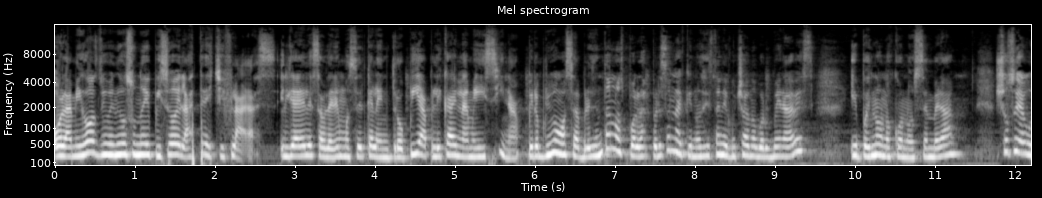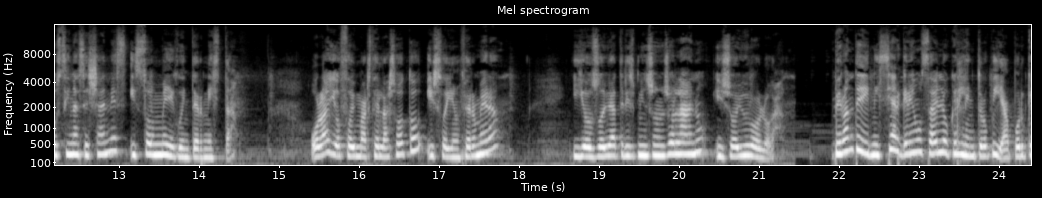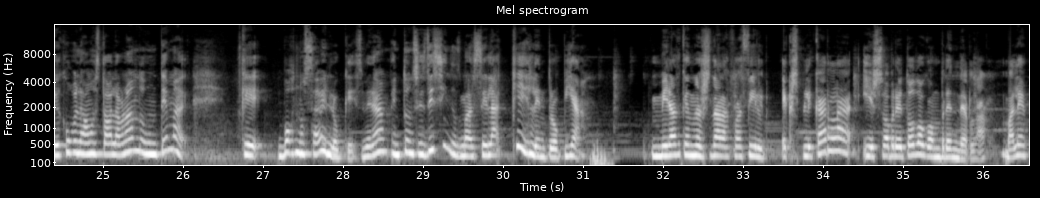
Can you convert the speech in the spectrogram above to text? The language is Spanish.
Hola amigos, bienvenidos a un nuevo episodio de Las Tres Chifladas. El día de hoy les hablaremos acerca de la entropía aplicada en la medicina, pero primero vamos a presentarnos por las personas que nos están escuchando por primera vez y pues no nos conocen, ¿verdad? Yo soy Agustina Sellanes y soy médico internista. Hola, yo soy Marcela Soto y soy enfermera. Y yo soy Beatriz Pinzón Solano y soy uróloga. Pero antes de iniciar queremos saber lo que es la entropía, porque como les vamos a estar hablando de un tema que vos no sabes lo que es, ¿verdad? Entonces, decinos, Marcela, ¿qué es la entropía? Mirad que no es nada fácil explicarla y sobre todo comprenderla, ¿vale?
